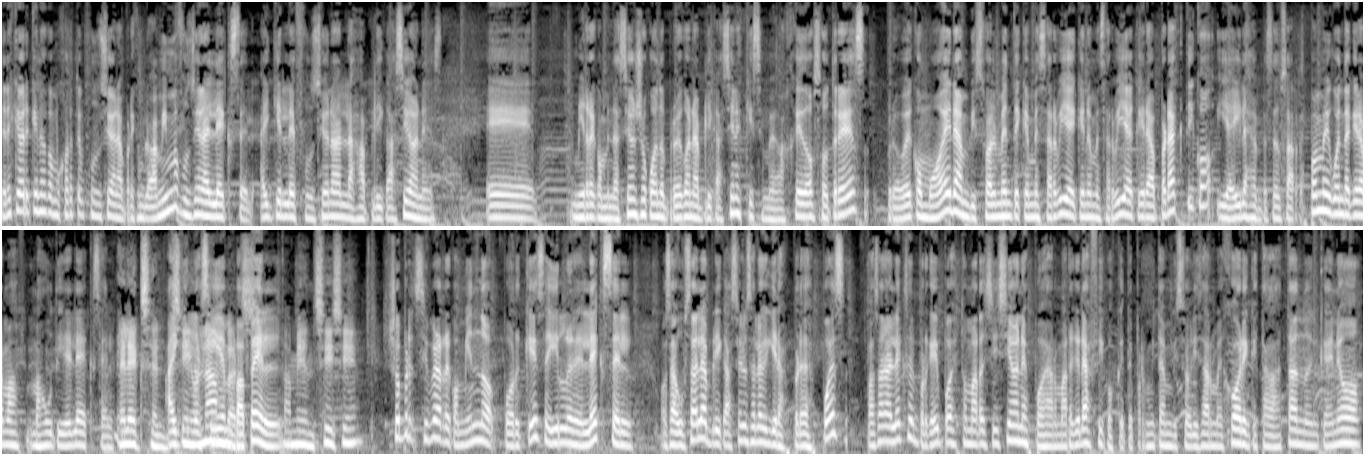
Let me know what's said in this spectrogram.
Tenés que ver qué es lo que mejor te funciona. Por ejemplo, a mí me funciona el Excel. Hay quien le funcionan las aplicaciones. Eh, mi recomendación, yo cuando probé con aplicaciones, que se me bajé dos o tres, probé cómo eran visualmente, qué me servía y qué no me servía, qué era práctico, y ahí las empecé a usar. Después me di cuenta que era más, más útil el Excel. El Excel. Hay sí, que o lo sigue en papel. También, sí, sí. Yo pre- siempre recomiendo por qué seguirlo en el Excel. O sea, usar la aplicación, usar lo que quieras, pero después pasar al Excel porque ahí puedes tomar decisiones, puedes armar gráficos que te permitan visualizar mejor en qué estás gastando, en qué no,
